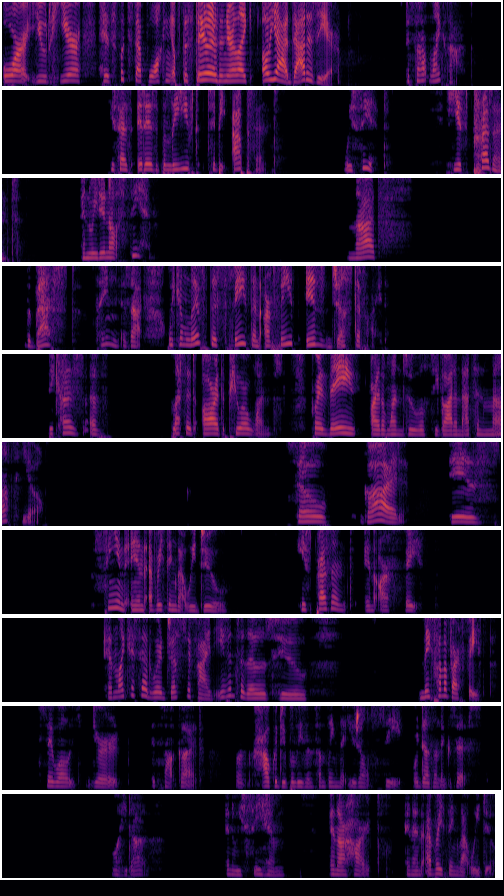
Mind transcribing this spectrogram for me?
Or you'd hear his footstep walking up the stairs and you're like, oh yeah, dad is here. It's not like that. He says, it is believed to be absent. We see it. He is present and we do not see him. That's the best thing is that we can live this faith and our faith is justified. Because of blessed are the pure ones for they are the ones who will see God and that's in Matthew. So God is seen in everything that we do he's present in our faith And like I said, we're justified even to those who make fun of our faith. Say, well, you're it's not good. Or how could you believe in something that you don't see or doesn't exist? Well, he does. And we see him in our hearts and in everything that we do.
